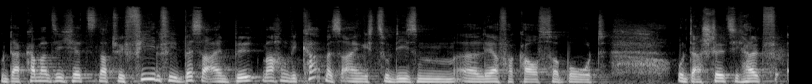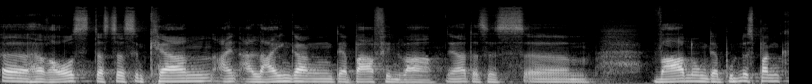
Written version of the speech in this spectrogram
Und da kann man sich jetzt natürlich viel, viel besser ein Bild machen, wie kam es eigentlich zu diesem äh, Leerverkaufsverbot. Und da stellt sich halt äh, heraus, dass das im Kern ein Alleingang der BaFin war. Ja, dass es ähm, Warnungen der Bundesbank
